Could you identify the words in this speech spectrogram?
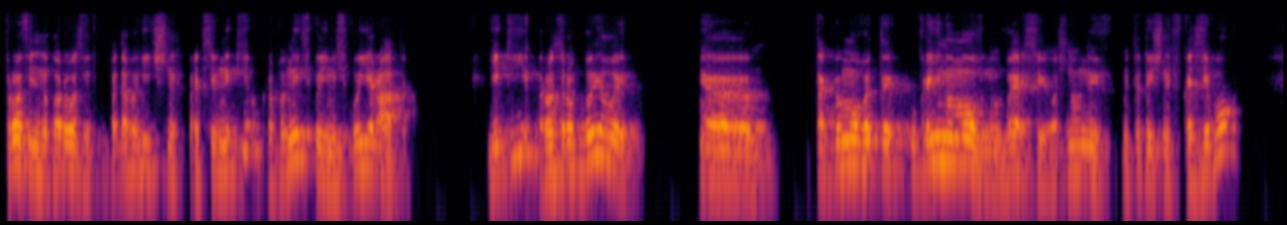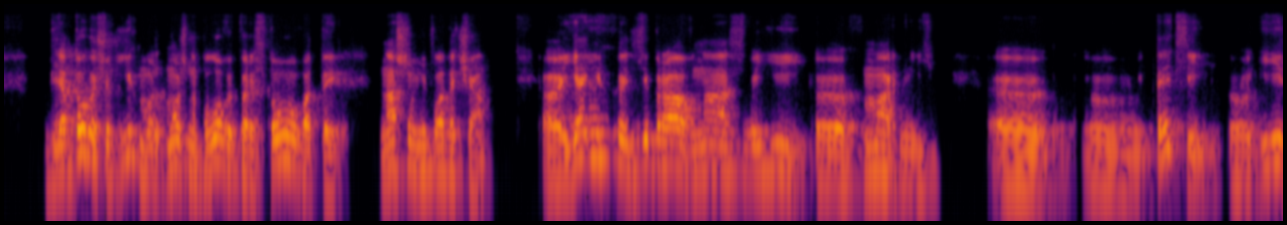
профільного розвитку педагогічних працівників Кропивницької міської ради, які розробили, е, так би мовити, україномовну версію основних методичних вказівок для того, щоб їх можна було використовувати нашим викладачам. Е, Я їх зібрав на своїй е, хмарній теці, і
